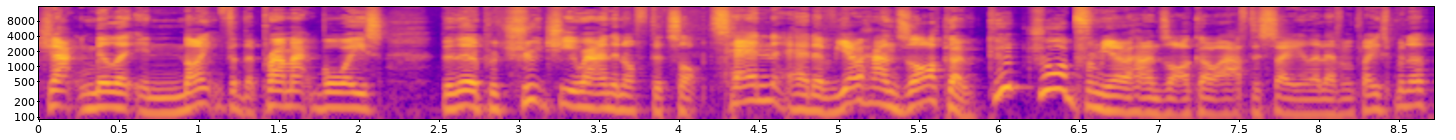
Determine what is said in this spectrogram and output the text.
Jack Miller in ninth for the Pramac boys. Danilo Petrucci rounding off the top ten ahead of Johan Zarco. Good job from Johan Zarco, I have to say, in eleventh place. Been a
